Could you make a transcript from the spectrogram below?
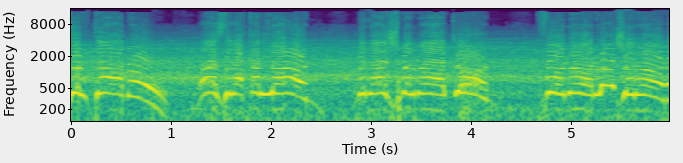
سلطانه. أزرق اللون من أجمل ما يكون. فنون وجنون.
